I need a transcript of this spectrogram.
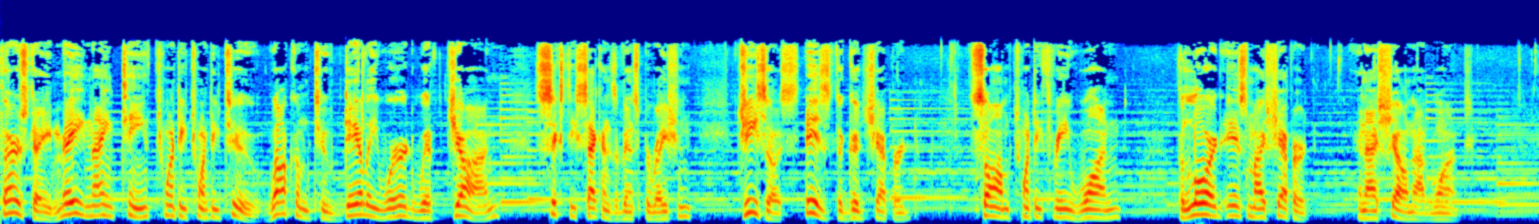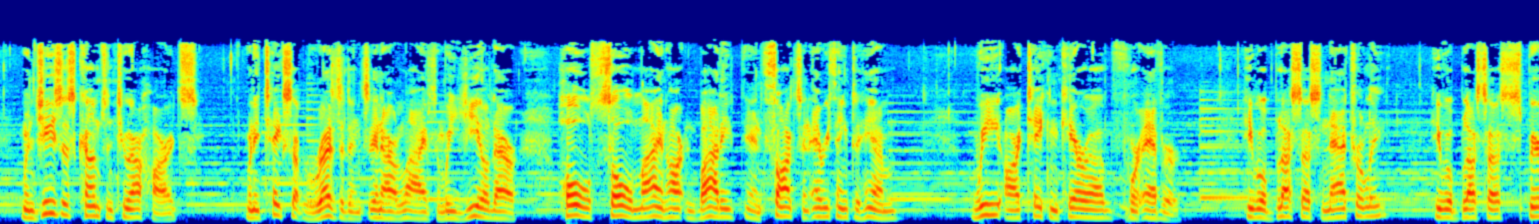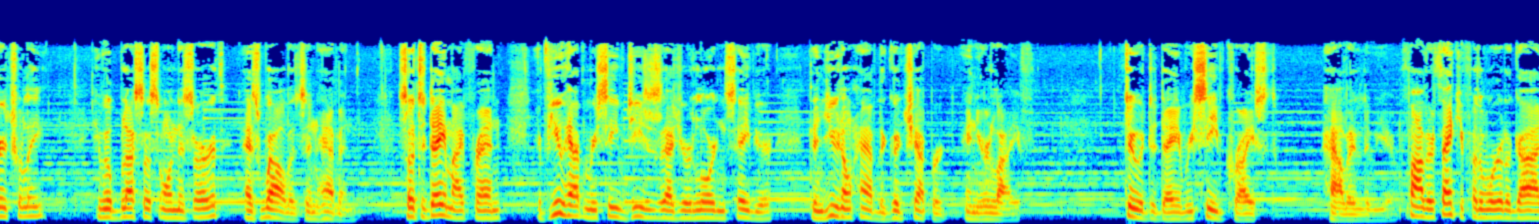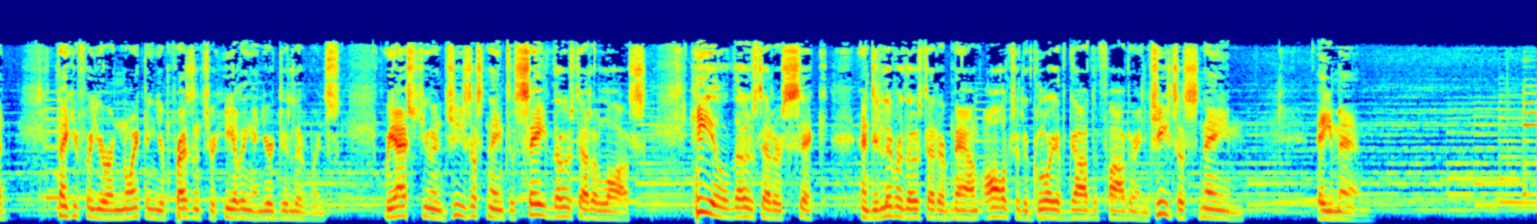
Thursday, May 19th, 2022. Welcome to Daily Word with John, 60 seconds of inspiration. Jesus is the Good Shepherd. Psalm 23 1. The Lord is my shepherd, and I shall not want. When Jesus comes into our hearts, when he takes up residence in our lives and we yield our whole soul, mind, heart, and body and thoughts and everything to him, we are taken care of forever. He will bless us naturally. He will bless us spiritually. He will bless us on this earth as well as in heaven. So today, my friend, if you haven't received Jesus as your Lord and Savior, then you don't have the Good Shepherd in your life. Do it today. Receive Christ. Hallelujah. Father, thank you for the Word of God. Thank you for your anointing, your presence, your healing, and your deliverance. We ask you in Jesus' name to save those that are lost, heal those that are sick, and deliver those that are bound, all to the glory of God the Father. In Jesus' name, amen.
